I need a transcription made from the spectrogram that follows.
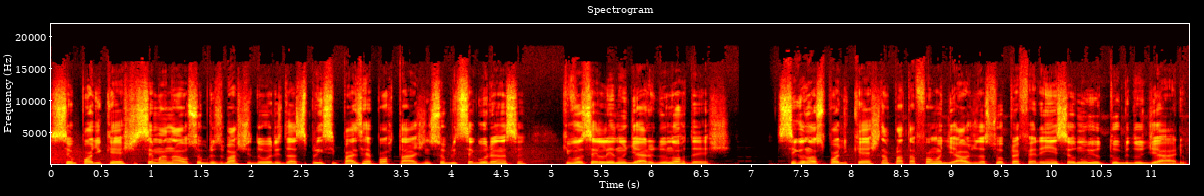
seu podcast semanal sobre os bastidores das principais reportagens sobre segurança que você lê no Diário do Nordeste. Siga o nosso podcast na plataforma de áudio da sua preferência ou no YouTube do Diário.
